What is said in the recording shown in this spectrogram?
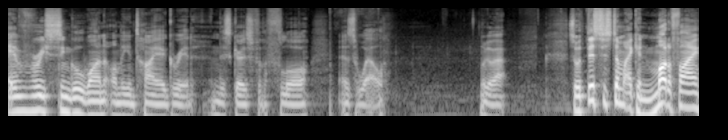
every single one on the entire grid. And this goes for the floor as well. Look at that. So with this system, I can modify,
